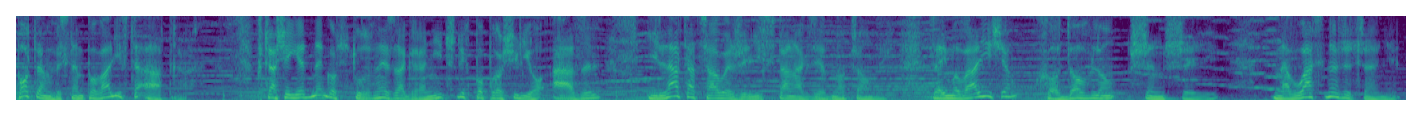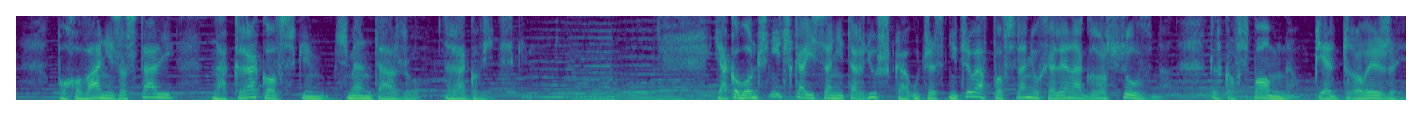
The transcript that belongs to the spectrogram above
Potem występowali w teatrach. W czasie jednego z turné zagranicznych poprosili o azyl i lata całe żyli w Stanach Zjednoczonych. Zajmowali się hodowlą szynszyli. Na własne życzenie pochowani zostali na krakowskim cmentarzu rakowickim. Jako łączniczka i sanitariuszka uczestniczyła w powstaniu Helena Grosówna. Tylko wspomnę, piętro wyżej,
